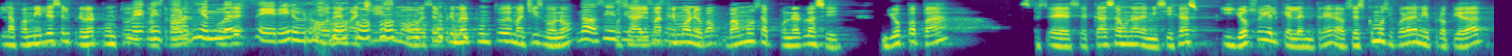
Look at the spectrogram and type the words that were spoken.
La familia es el primer punto de me, me está ardiendo o de, el cerebro. o de machismo, es el primer punto de machismo, ¿no? No, sí, o sí, sea, sí, el sí, matrimonio, va- vamos a ponerlo así. Yo, papá, se, se casa una de mis hijas y yo soy el que la entrega. O sea, es como si fuera de mi propiedad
